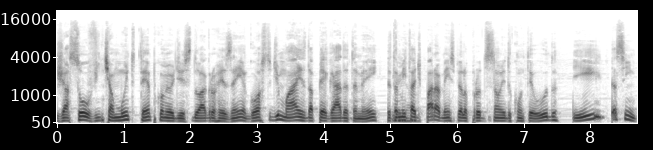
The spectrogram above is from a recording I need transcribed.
Já sou ouvinte há muito tempo, como eu disse, do Agro Resenha. Gosto demais da pegada também. Você também está de parabéns pela produção e do conteúdo. E, assim,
